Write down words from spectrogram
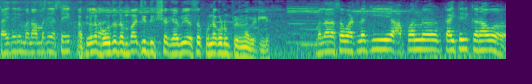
काहीतरी मनामध्ये असं एक आपल्याला बौद्ध धम्माची दीक्षा घ्यावी असं कुणाकडून प्रेरणा भेटली? मला असं वाटलं की आपण काहीतरी करावं.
